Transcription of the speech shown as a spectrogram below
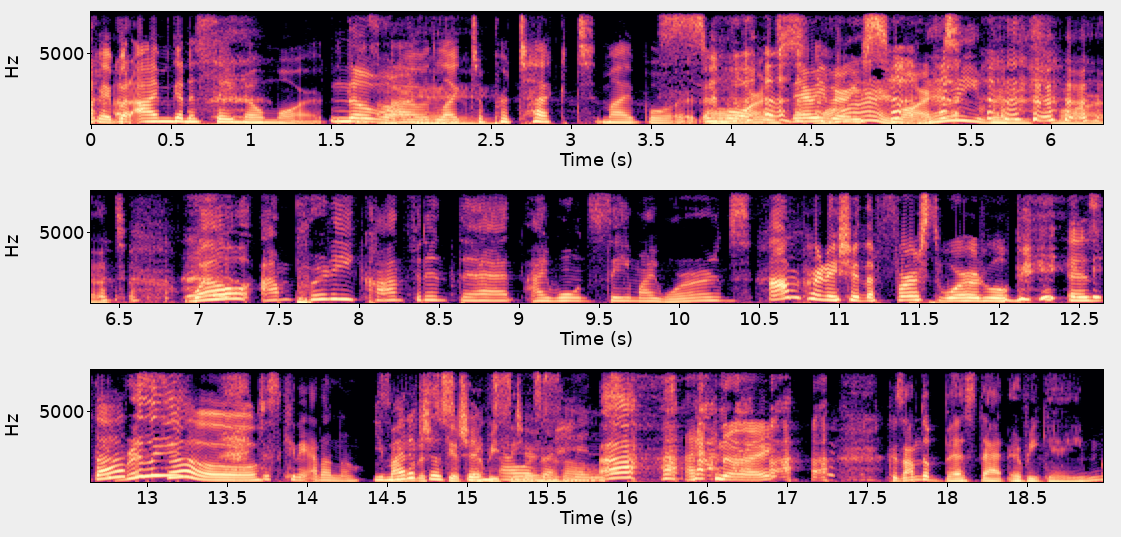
Okay, but I'm gonna say no more. No because I would like to protect my board. Smart. Very, very smart. Very, very smart. well, I'm pretty confident that I won't say my words. I'm pretty sure the first word will be. Is that Really? so? Just kidding. I don't know. you So might have just skip jinxed everything That was yourself. hint. I know, right? Because I'm the best at every game.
